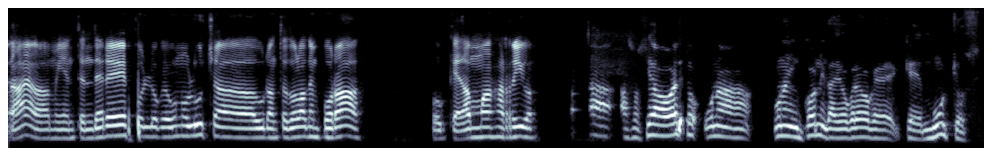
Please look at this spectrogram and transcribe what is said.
ah, a mi entender, es por lo que uno lucha durante toda la temporada. Por quedar más arriba. asociado a esto, una, una incógnita, yo creo que, que muchos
